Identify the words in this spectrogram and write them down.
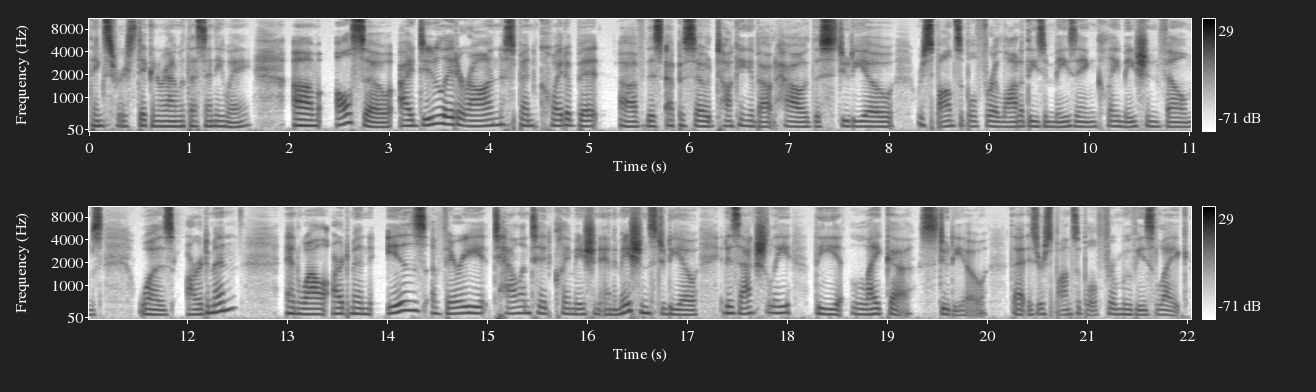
Thanks for sticking around with us anyway. Um, also, I do later on spend quite a bit of this episode talking about how the studio responsible for a lot of these amazing claymation films was Aardman. And while Aardman is a very talented claymation animation studio, it is actually the Laika studio that is responsible for movies like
